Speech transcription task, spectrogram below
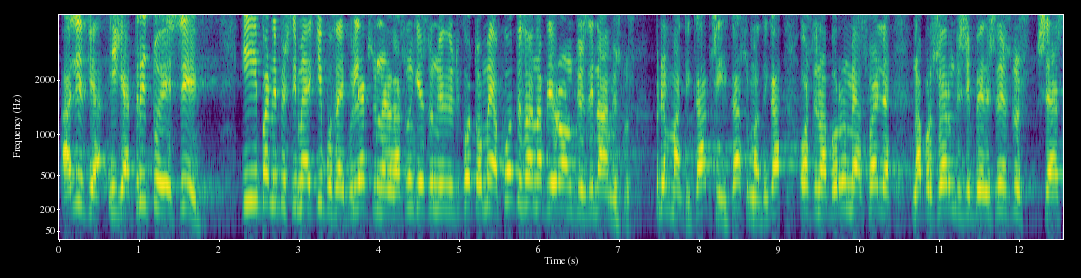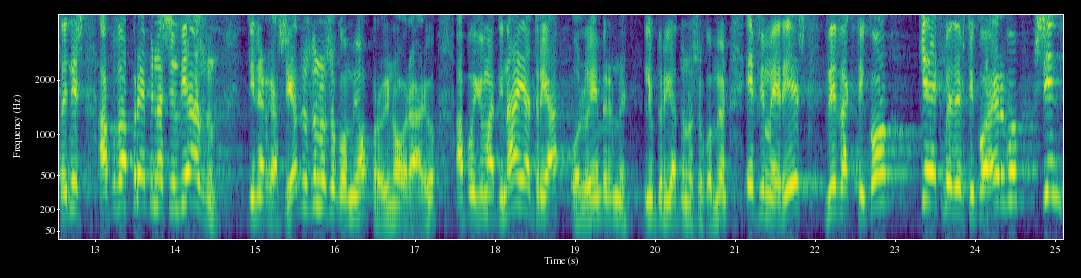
Αλήθεια, οι γιατροί του ΕΣΥ ή οι πανεπιστημιακοί που θα επιλέξουν να εργαστούν και στον ιδιωτικό τομέα, πότε θα αναπληρώνουν τις δυνάμεις τους, πνευματικά, ψυχικά, σωματικά, ώστε να μπορούν με ασφάλεια να προσφέρουν τις υπηρεσίες τους σε ασθενείς, αφού θα πρέπει να συνδυάζουν την εργασία τους στο νοσοκομείο, πρωινό ωράριο, απογευματινά ιατρία, ολοήμερη λειτουργία των νοσοκομείων, εφημερίες, διδακτικό και εκπαιδευτικό έργο, συν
